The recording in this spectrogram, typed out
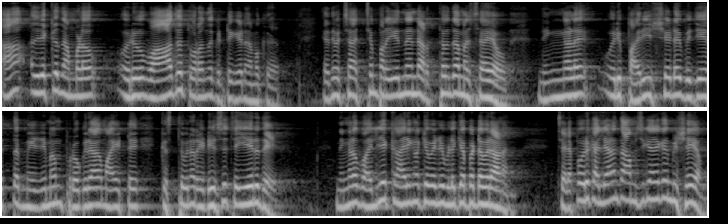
ആ അതിലേക്ക് നമ്മൾ ഒരു വാത് തുറന്ന് കിട്ടുകയാണ് നമുക്ക്. എന്ന് വെച്ചാൽ അച്ഛൻ പറയുന്നതിന്റെ അർത്ഥം എന്താ മനസ്സിലായോ? നിങ്ങൾ ഒരു പരീക്ഷയുടെ വിജയത്തെ മിനിമം പ്രോഗ്രാമായിട്ട് ക്രിസ്തുവിനെ റെഡ്യൂസ് ചെയ്യരുതേ. നിങ്ങൾ വലിയ കാര്യങ്ങൾക്ക് വേണ്ടി വിളിക്കപ്പെട്ടവരാണ്. ചിലപ്പോൾ ഒരു കല്യാണം താമസിക്കാനൊക്കെ വിഷയം.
